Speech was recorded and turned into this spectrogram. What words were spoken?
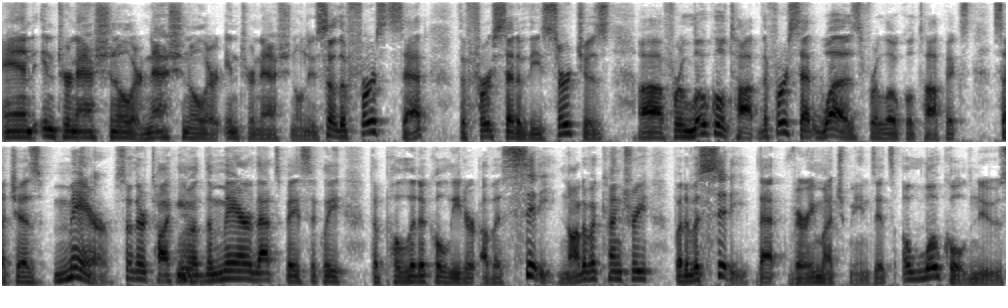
and international or national or international news. So the first set, the first set of these searches uh, for local top, the first set was for local topics such as mayor. So they're talking mm. about the mayor. That's basically the political leader of a city, not of a country, but of a city. That very much means it's a local news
